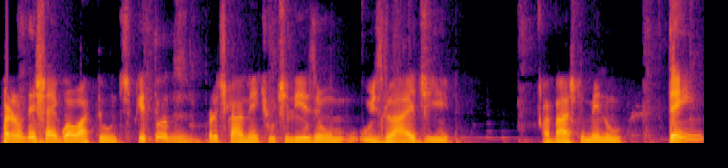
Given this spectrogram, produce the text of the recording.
para não deixar igual a todos, porque todos praticamente utilizam o slide abaixo do menu. Tem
